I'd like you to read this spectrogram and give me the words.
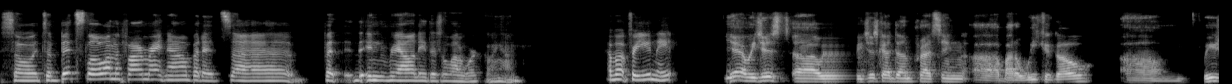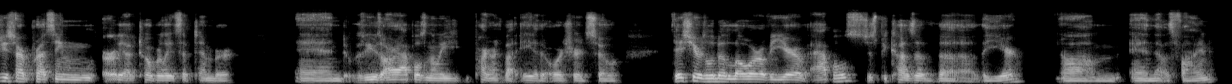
so it's a bit slow on the farm right now but it's uh but in reality there's a lot of work going on. How about for you nate yeah, we just uh, we, just got done pressing uh, about a week ago. Um, we usually start pressing early October, late September, and because we use our apples, and then we partner with about eight other orchards. So this year was a little bit lower of a year of apples, just because of the the year, um, and that was fine.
